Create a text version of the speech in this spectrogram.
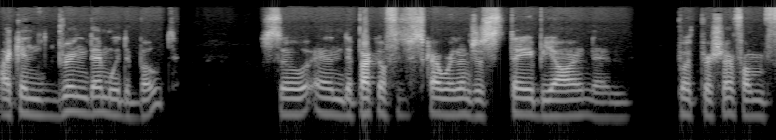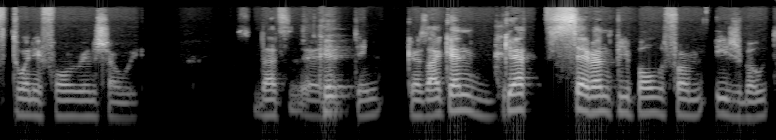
I can bring them with the boat. So and the pack of Skywarden just stay behind and put pressure from 24 inch away. That's the can, thing because I can get seven people from each boat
